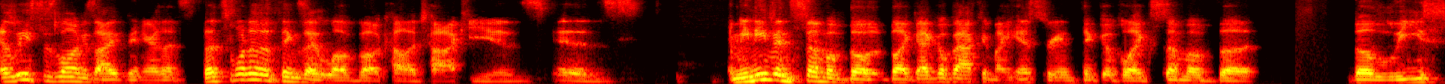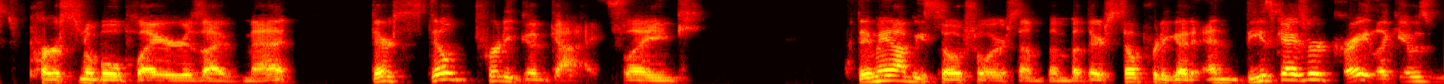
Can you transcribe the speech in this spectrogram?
at least as long as I've been here, that's that's one of the things I love about college hockey is is I mean, even some of the like I go back in my history and think of like some of the the least personable players I've met. They're still pretty good guys. Like they may not be social or something, but they're still pretty good. And these guys were great. Like it was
